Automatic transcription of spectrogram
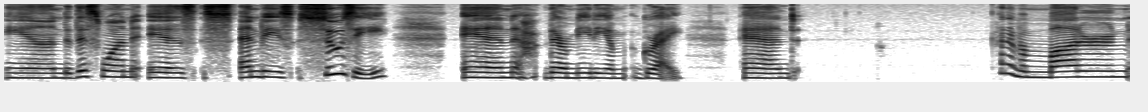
and this one is Envy's Suzie in their medium gray. And kind of a modern,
